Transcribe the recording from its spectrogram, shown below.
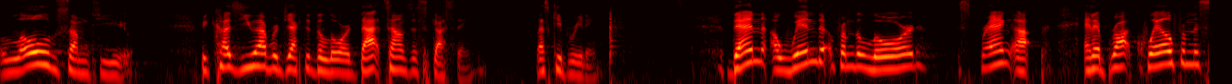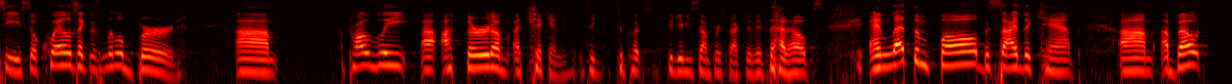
loathsome to you because you have rejected the Lord. That sounds disgusting. Let's keep reading. Then a wind from the Lord sprang up, and it brought quail from the sea. So, quail is like this little bird, um, probably a third of a chicken, to, to, put, to give you some perspective, if that helps. And let them fall beside the camp, um, about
